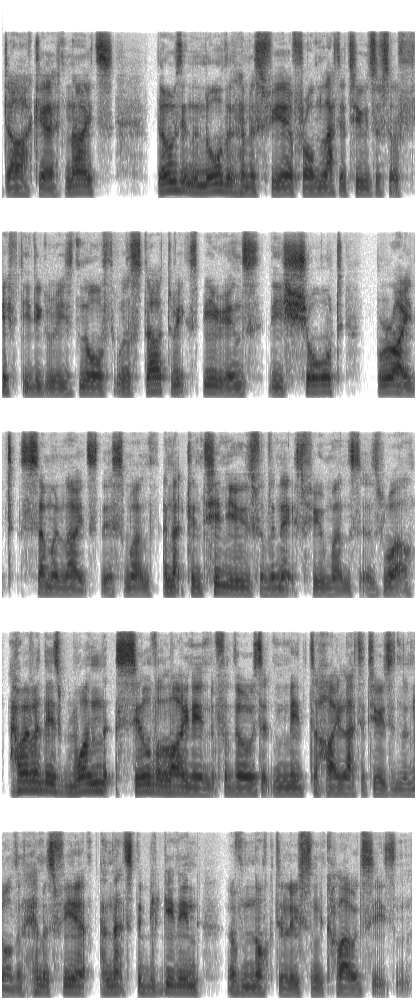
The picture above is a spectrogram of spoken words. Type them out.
darker nights. Those in the northern hemisphere from latitudes of sort of 50 degrees north will start to experience these short, bright summer nights this month, and that continues for the next few months as well. However, there's one silver lining for those at mid to high latitudes in the northern hemisphere, and that's the beginning of noctilucent cloud season.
